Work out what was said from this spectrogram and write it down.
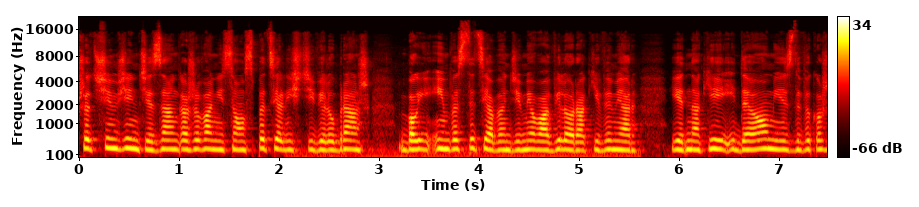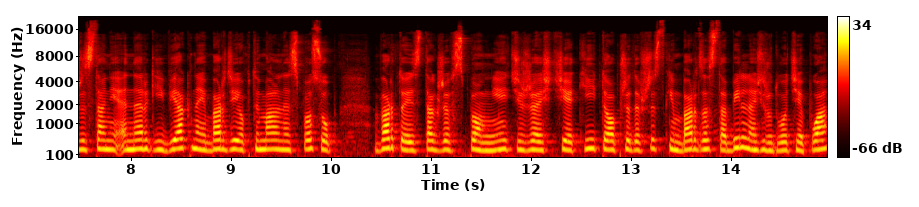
Przedsięwzięcie zaangażowani są specjaliści wielu branż, bo i inwestycja będzie miała wieloraki wymiar. Jednak jej ideą jest wykorzystanie energii w jak najbardziej optymalny sposób. Warto jest także wspomnieć, że ścieki to przede wszystkim bardzo stabilne źródło ciepła,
